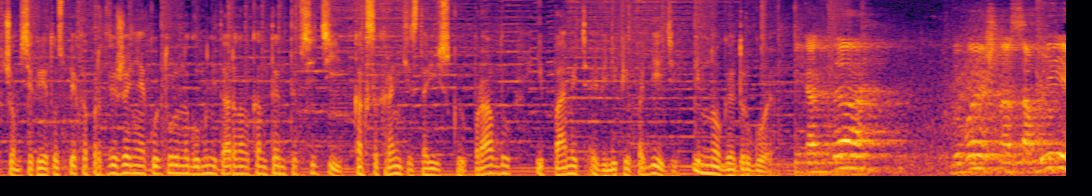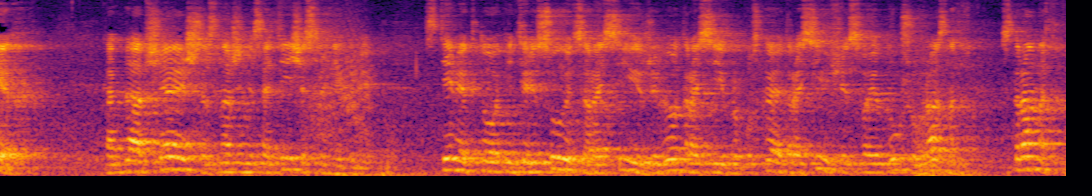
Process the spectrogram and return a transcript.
в чем секрет успеха продвижения культурно-гуманитарного контента в сети, как сохранить историческую правду и память о Великой Победе и многое другое. Когда бываешь на ассамблеях, когда общаешься с нашими соотечественниками, с теми, кто интересуется Россией, живет Россией, пропускает Россию через свою душу в разных странах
